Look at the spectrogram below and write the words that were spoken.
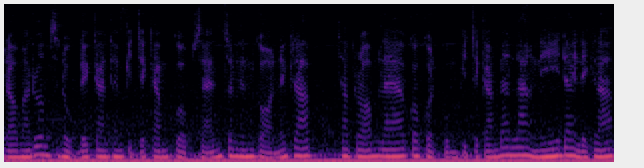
เรามาร่วมสนุกโดยการทำกิจกรรมกบแสนสนกันก่อนนะครับ ถ้าพร้อมแล้วก็กดปุ่มกิจกรรมด้านล่างนี้ได้เลยครับ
